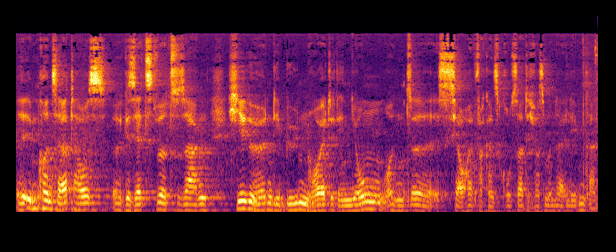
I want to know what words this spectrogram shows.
im Konzerthaus gesetzt wird, zu sagen, hier gehören die Bühnen heute den Jungen und es ist ja auch einfach ganz großartig, was man da erleben kann.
